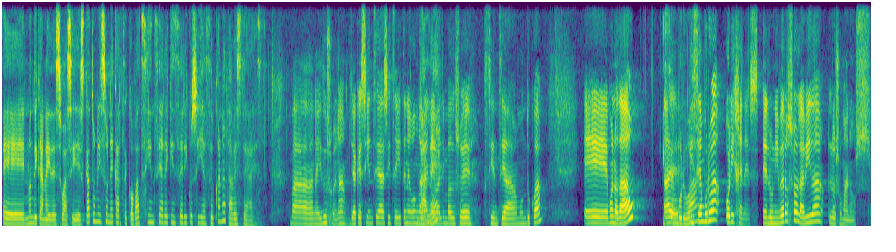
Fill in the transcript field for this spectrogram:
E, nondik nahi dezu hasi, eskatu nizun ekartzeko bat zientziarekin zer ikusia zeukana eta bestea ez. Ba, nahi duzuena, jake zientzia hitz egiten egon garen, Vale. vale. baldin baduzue zientzia mundukoa. E, bueno, da hau, Izenburua? Eh, izenburua Orígenes, el universo, la vida, los humanos.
